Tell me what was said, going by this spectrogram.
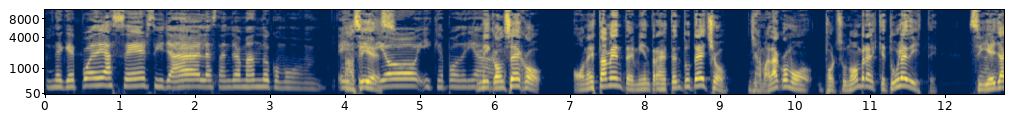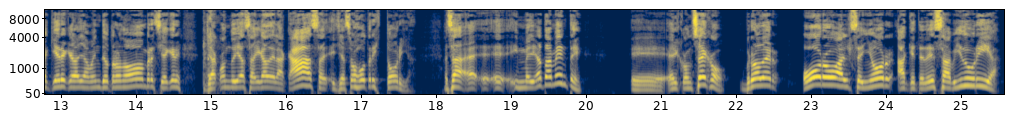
¿De qué puede hacer si ya la están llamando como ella Así es. pidió y qué podría Mi consejo, honestamente, mientras esté en tu techo, llámala como por su nombre al que tú le diste. Si ella quiere que la llamen de otro nombre, si ella quiere, ya cuando ella salga de la casa, ya eso es otra historia. O sea, eh, eh, inmediatamente, eh, el consejo, brother, oro al Señor a que te dé sabiduría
